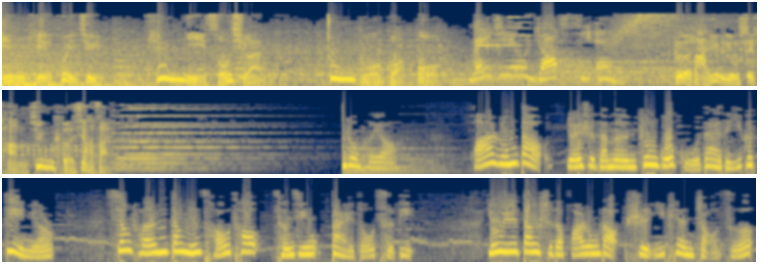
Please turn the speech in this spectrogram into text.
精品汇聚，听你所选，中国广播。radio.cn。各大应用市场均可下载。听众朋友，华容道原是咱们中国古代的一个地名，相传当年曹操曾经败走此地。由于当时的华容道是一片沼泽，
